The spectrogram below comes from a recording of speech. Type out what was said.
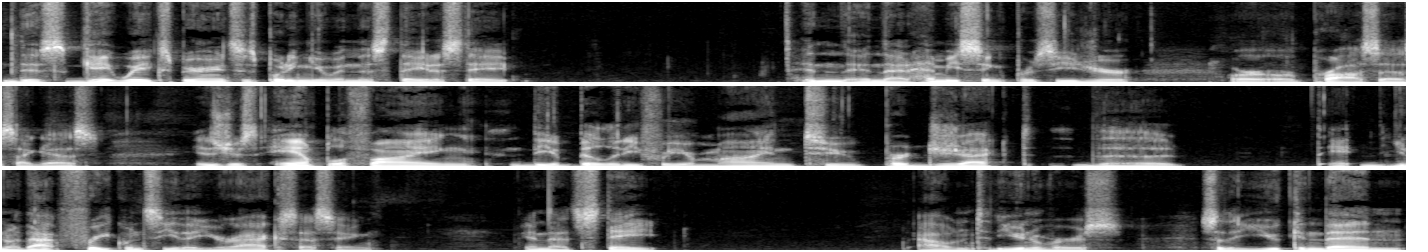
this gateway experience is putting you in this theta state. In in that hemisync procedure or, or process, I guess, is just amplifying the ability for your mind to project the eh, you know that frequency that you're accessing in that state out into the universe so that you can then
